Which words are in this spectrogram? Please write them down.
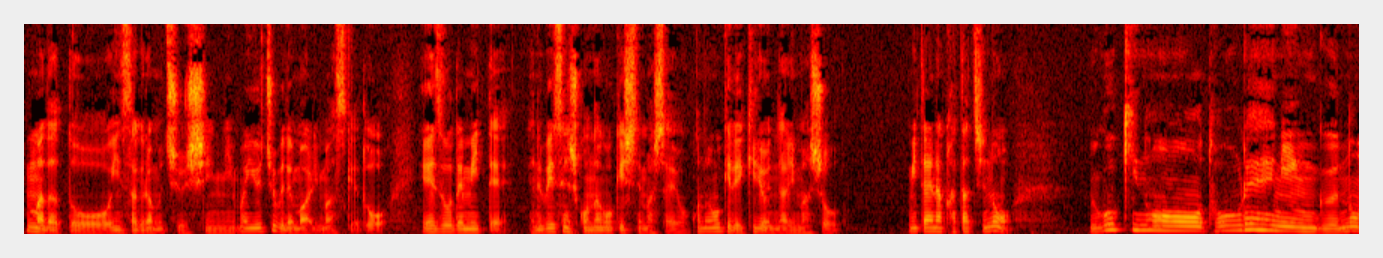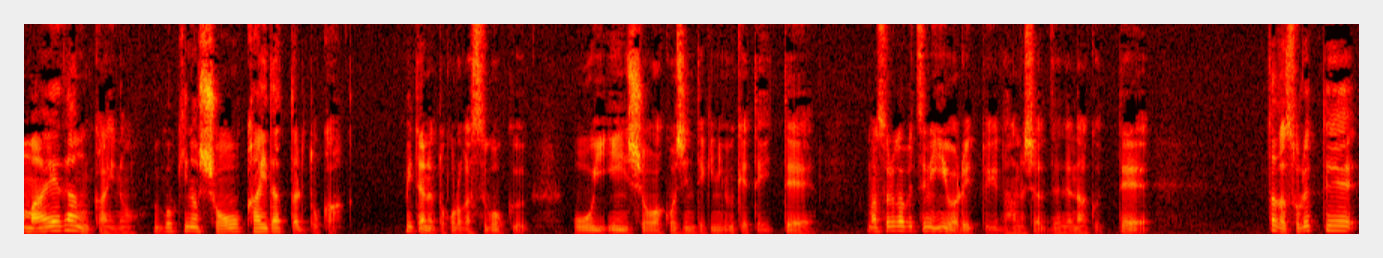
今だとインスタグラム中心に、まあ、YouTube でもありますけど映像で見て NBA 選手こんな動きしてましたよこんな動きできるようになりましょうみたいな形の動きのトレーニングの前段階の動きの紹介だったりとかみたいなところがすごく多い印象は個人的に受けていてまあそれが別にいい悪いという話は全然なくってただそれって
